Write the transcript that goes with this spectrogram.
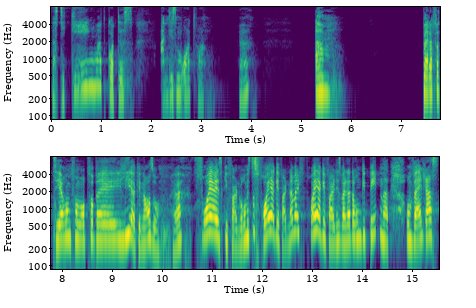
dass die Gegenwart Gottes an diesem Ort war. Ja? Ähm, bei der Verzehrung vom Opfer bei Elia genauso. Ja? Feuer ist gefallen. Warum ist das Feuer gefallen? Na, weil Feuer gefallen ist, weil er darum gebeten hat und weil das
